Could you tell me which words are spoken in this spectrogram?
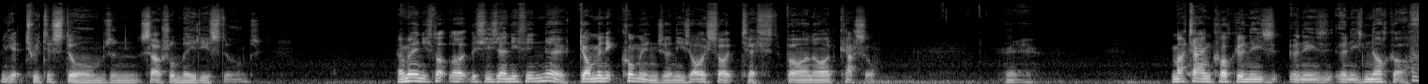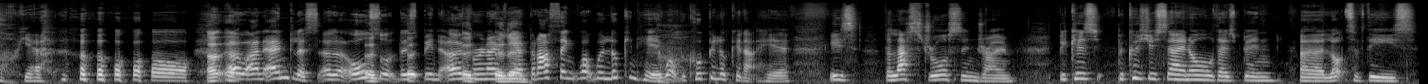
We get Twitter storms and social media storms. I mean, it's not like this is anything new. Dominic Cummings and his eyesight test, Barnard Castle. Yeah. Matt Hancock and his and his and his knockoff. Oh yeah. oh, Uh, uh, and endless. Uh, all uh, sort. There's uh, been over and over again. But I think what we're looking here, what we could be looking at here, is the last straw syndrome, because because you're saying, oh, there's been uh, lots of these.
